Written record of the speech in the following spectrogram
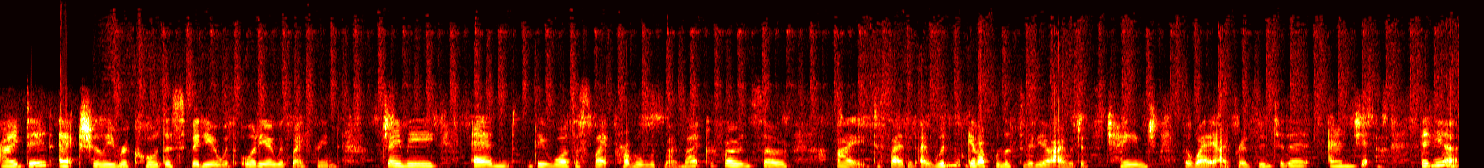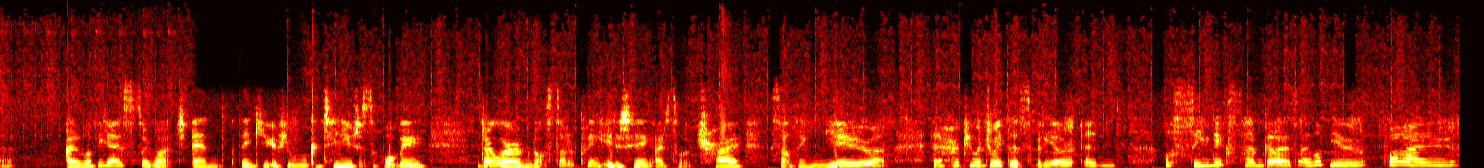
I did actually record this video with audio with my friend Jamie and there was a slight problem with my microphone so I decided I wouldn't give up on this video, I would just change the way I presented it and yeah. And yeah, I love you guys so much and thank you if you will continue to support me. And don't worry, I'm not started putting editing, I just want to try something new. And I hope you enjoyed this video and I'll see you next time guys. I love you. Bye.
